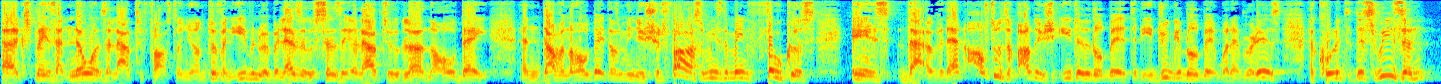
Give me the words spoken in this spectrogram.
uh, explains that no one's allowed to fast on Yom Tov, and even Rebbe Lezer, who says that you're allowed to learn the whole day and daven the whole day, doesn't mean you should fast. It means the main focus is that over there. And afterwards, if other you should eat a little bit and eat, drink a little bit, whatever it is, according to this reason, as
